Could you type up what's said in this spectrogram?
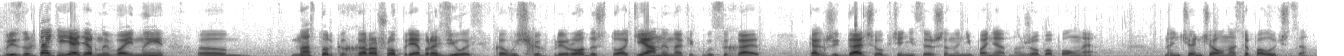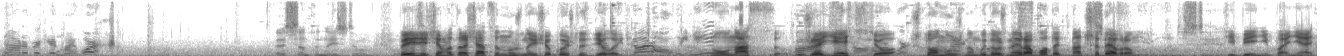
в результате ядерной войны э, настолько хорошо преобразилась, в кавычках, природа, что океаны нафиг высыхают. Как жить дальше, вообще не совершенно непонятно. Жопа полная. Но ничего, ничего, у нас все получится. Прежде чем возвращаться, нужно еще кое-что сделать. Но у нас уже есть все. Что нужно? Мы должны работать над шедевром. Тебе не понять.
